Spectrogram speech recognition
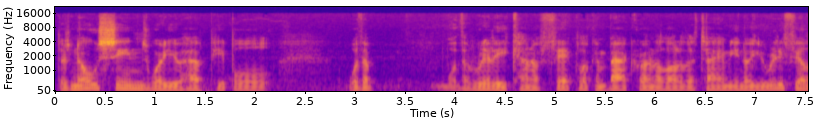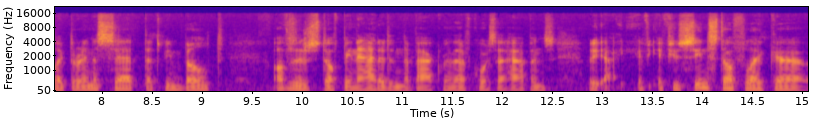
There's no scenes where you have people with a with a really kind of fake looking background a lot of the time. You know, you really feel like they're in a set that's been built. Obviously, there's stuff being added in the background. That, of course, that happens. But if if you've seen stuff like uh,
